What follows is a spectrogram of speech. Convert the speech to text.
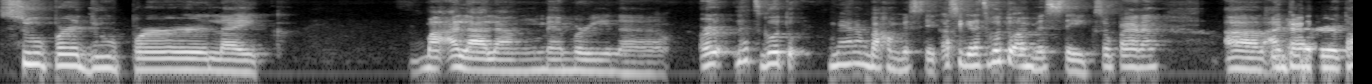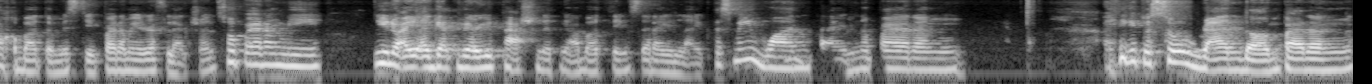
super duper like maalalang memory na or let's go to meron ba akong mistake? Oh, sige, let's go to a mistake. So parang um, I'd rather talk about the mistake para may reflection. So parang may you know, I, I get very passionate nga about things that I like. Tapos may one time na parang I think it was so random. Parang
